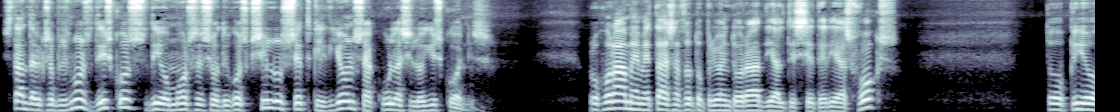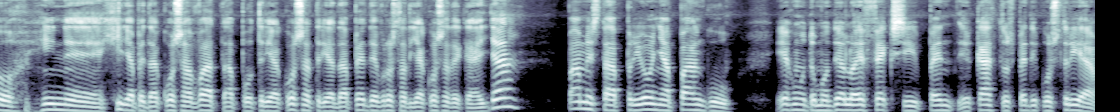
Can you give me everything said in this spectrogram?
Στάνταρ εξοπλισμός, δίσκος, δύο μόρσες οδηγός ξύλου, σετ κλειδιών, σακούλα συλλογής κόνης. Προχωράμε μετά σε αυτό το προϊόν το Radial της εταιρείας Fox το οποίο είναι 1500 W από 335 ευρώ στα 219 πάμε στα πριόνια πάγκου. Έχουμε το μοντέλο FX κάθετος 523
